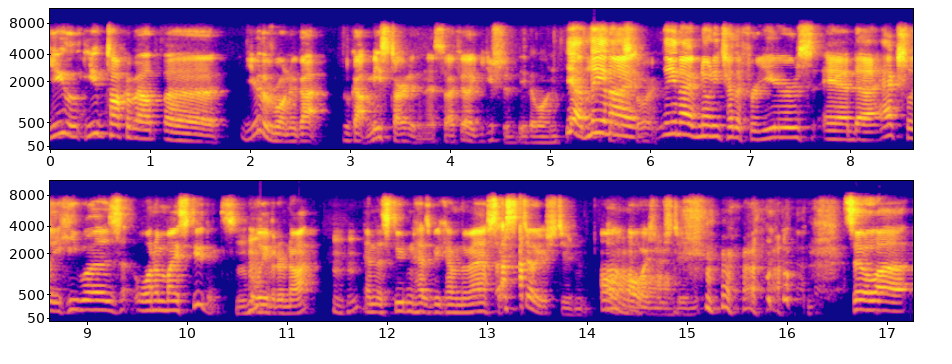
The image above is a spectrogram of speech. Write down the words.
you you talk about the you're the one who got who got me started in this, so I feel like you should be the one. Yeah, Lee and I Lee and I have known each other for years, and uh, actually he was one of my students, mm-hmm. believe it or not. Mm-hmm. And the student has become the master. I'm still your student. Oh, always your student. so. Uh,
